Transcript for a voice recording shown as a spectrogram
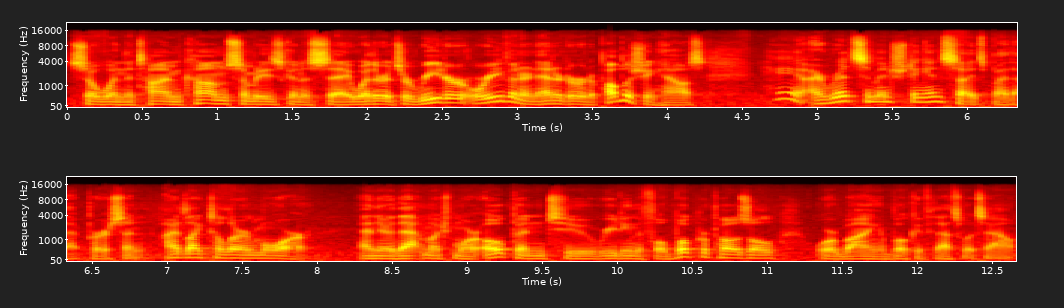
So when the time comes, somebody's going to say, whether it's a reader or even an editor at a publishing house, hey, I read some interesting insights by that person. I'd like to learn more. And they're that much more open to reading the full book proposal or buying a book if that's what's out.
